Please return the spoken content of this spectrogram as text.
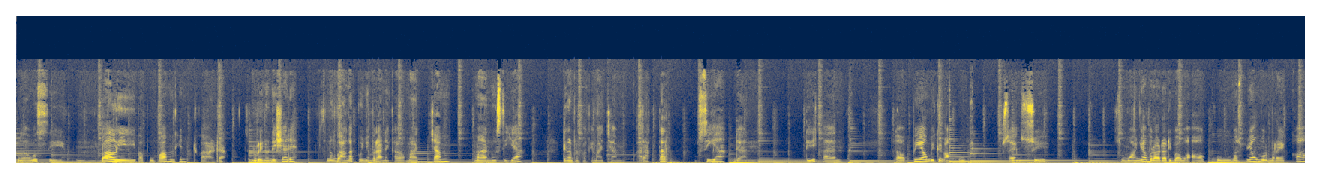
Sulawesi hmm, Bali Papua mungkin juga ada seluruh Indonesia deh. Seneng banget punya beraneka macam manusia dengan berbagai macam karakter usia dan pendidikan tapi yang bikin aku sensi semuanya berada di bawah aku. Maksudnya umur mereka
